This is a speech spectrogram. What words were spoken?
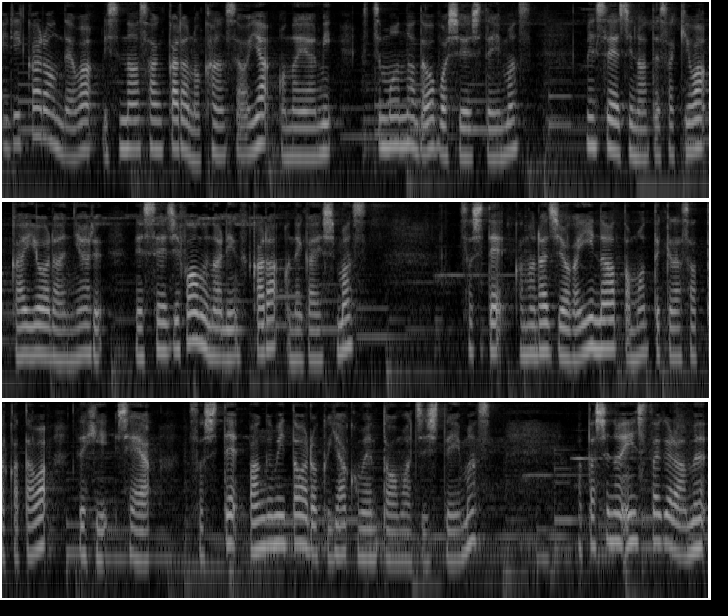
エリカロンではリスナーさんからの感想やお悩み、質問などを募集しています。メッセージの宛先は概要欄にあるメッセージフォームのリンクからお願いします。そしてこのラジオがいいなと思ってくださった方はぜひシェア、そして番組登録やコメントをお待ちしています。私のインスタグラム、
